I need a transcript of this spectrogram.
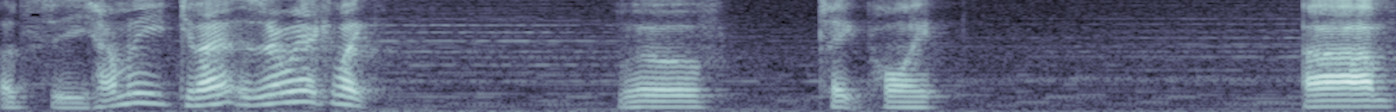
let's see how many can I? Is there any way I can like move, take point? Um.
